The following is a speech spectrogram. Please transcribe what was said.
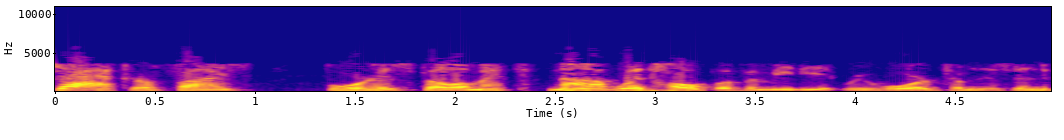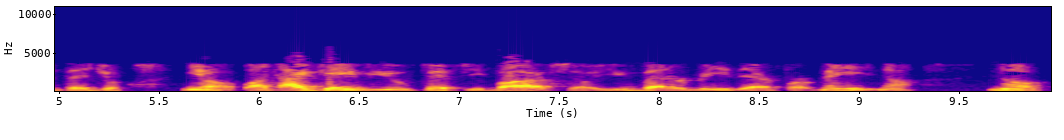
sacrifice for his fellow man, not with hope of immediate reward from this individual. You know, like I gave you 50 bucks, so you better be there for me. No, no.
